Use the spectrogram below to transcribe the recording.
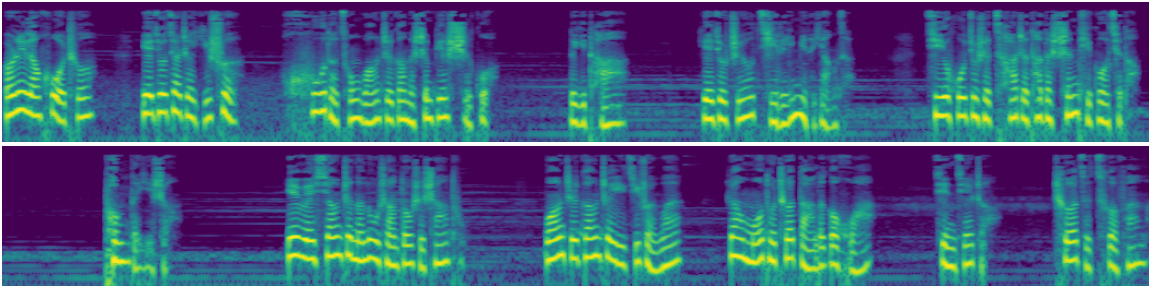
而那辆货车也就在这一瞬，忽的从王志刚的身边驶过，离他。也就只有几厘米的样子，几乎就是擦着他的身体过去的。砰的一声，因为乡镇的路上都是沙土，王志刚这一急转弯，让摩托车打了个滑，紧接着，车子侧翻了。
